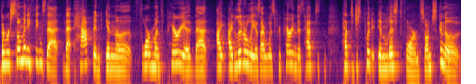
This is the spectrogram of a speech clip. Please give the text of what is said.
There were so many things that, that happened in the four month period that I, I literally, as I was preparing this, had to, had to just put it in list form. So I'm just going to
